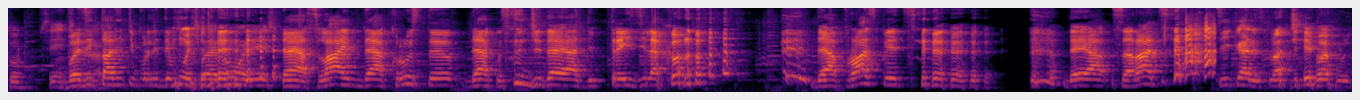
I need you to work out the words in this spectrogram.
cu... Sincer, Vă zic da. toate tipurile de muci. Bă, de, nu, ești- de aia slime, de aia crustă, de aia cu sânge, de aia de 3 zile acolo. De aia proaspeți. De aia sărați. Ții care îți place mai mult?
